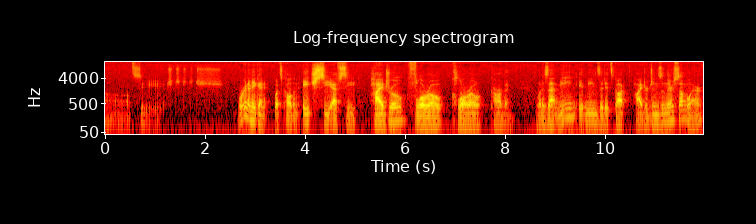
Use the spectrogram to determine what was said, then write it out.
uh, let's see. We're going to make an what's called an HCFC, hydrofluorochlorocarbon. What does that mean? It means that it's got hydrogens in there somewhere.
